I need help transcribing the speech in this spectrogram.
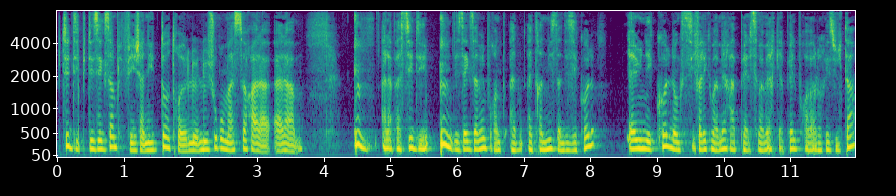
Peut-être des, des, exemples, j'en ai d'autres. Le, jour où ma sœur elle a, a passé des, des, examens pour être admise dans des écoles, il y a une école, donc il fallait que ma mère appelle. C'est ma mère qui appelle pour avoir le résultat.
